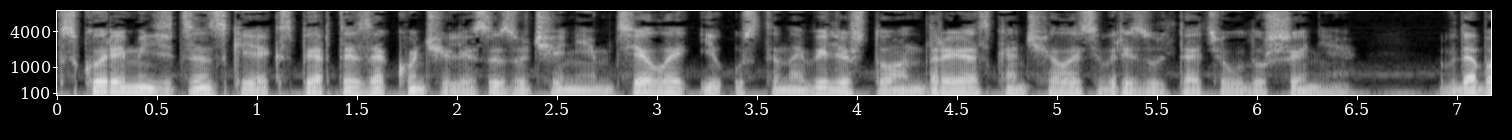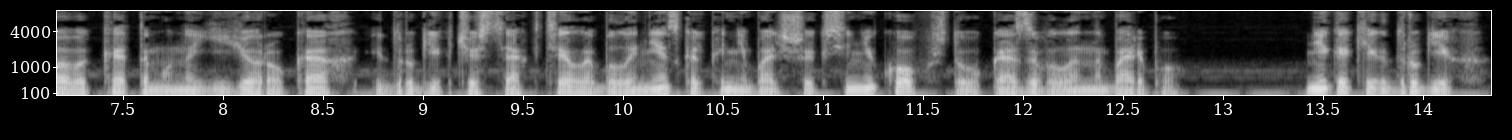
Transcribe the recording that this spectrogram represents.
Вскоре медицинские эксперты закончили с изучением тела и установили, что Андреа скончалась в результате удушения. Вдобавок к этому на ее руках и других частях тела было несколько небольших синяков, что указывало на борьбу. Никаких других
